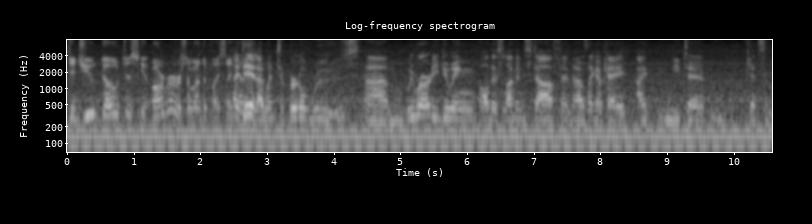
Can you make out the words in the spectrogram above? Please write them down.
did you go to Skip Barber or some other place like I that? did. I went to Bertil Roos. Um, we were already doing all this lemon stuff, and I was like, okay, I need to get some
